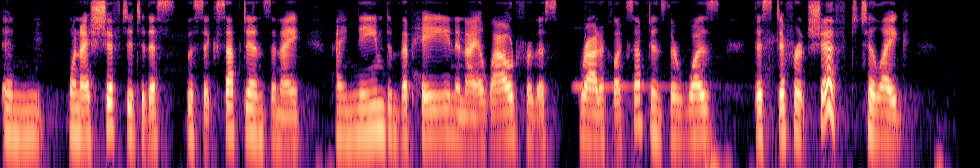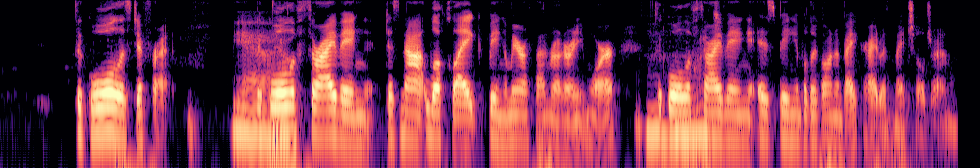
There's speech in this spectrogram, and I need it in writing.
and when i shifted to this this acceptance and i i named the pain and i allowed for this radical acceptance there was this different shift to like the goal is different yeah. the goal of thriving does not look like being a marathon runner anymore the goal of Mhm. thriving is being able to go on a bike ride with my children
